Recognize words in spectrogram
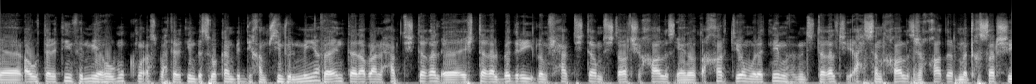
آه، أو 30% هو ممكن أصبح 30 بس هو كان بيدي 50% فأنت طبعا لو حابب تشتغل آه، اشتغل بدري. لو مش حابب تشتغل ما تشتغلش خالص. يعني لو تأخرت يوم ولا اثنين فما تشتغلش أحسن خالص عشان خاطر ما تخسرش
